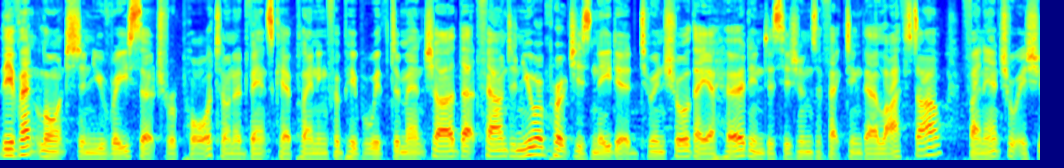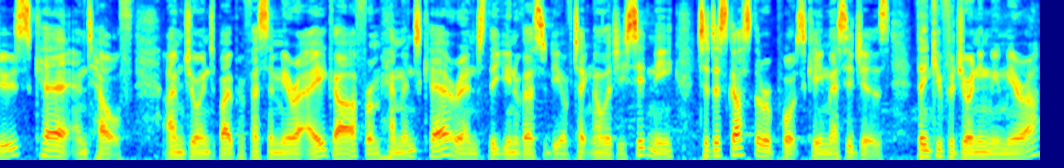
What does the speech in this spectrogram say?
The event launched a new research report on advanced care planning for people with dementia that found a new approach is needed to ensure they are heard in decisions affecting their lifestyle, financial issues, care, and health. I'm joined by Professor Meera Agar from HammondCare and the University of Technology Sydney to discuss the report's key messages. Thank you for joining me, Meera.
